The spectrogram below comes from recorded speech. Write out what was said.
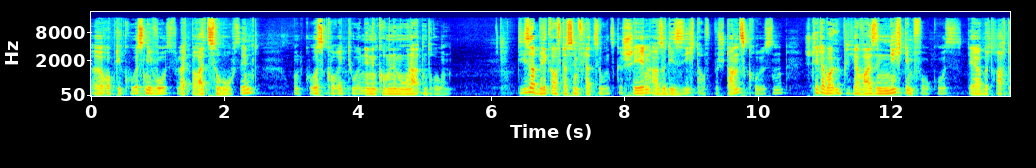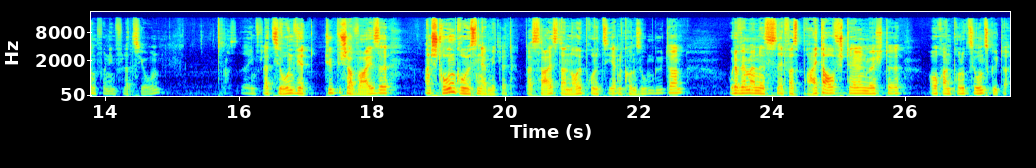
äh, ob die Kursniveaus vielleicht bereits zu hoch sind und Kurskorrekturen in den kommenden Monaten drohen. Dieser Blick auf das Inflationsgeschehen, also die Sicht auf Bestandsgrößen, steht aber üblicherweise nicht im Fokus der Betrachtung von Inflation. Inflation wird typischerweise an Stromgrößen ermittelt, das heißt an neu produzierten Konsumgütern oder wenn man es etwas breiter aufstellen möchte, auch an Produktionsgütern.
